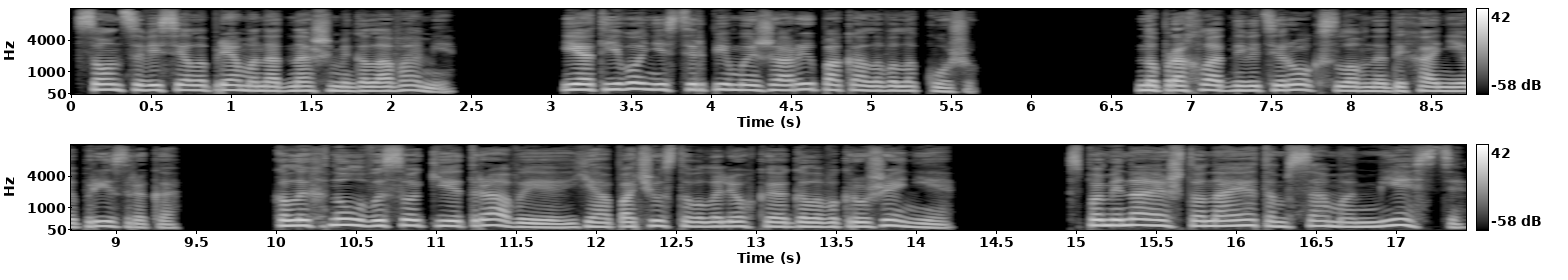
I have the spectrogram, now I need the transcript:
Солнце висело прямо над нашими головами, и от его нестерпимой жары покалывало кожу. Но прохладный ветерок, словно дыхание призрака, колыхнул высокие травы, я почувствовала легкое головокружение, вспоминая, что на этом самом месте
